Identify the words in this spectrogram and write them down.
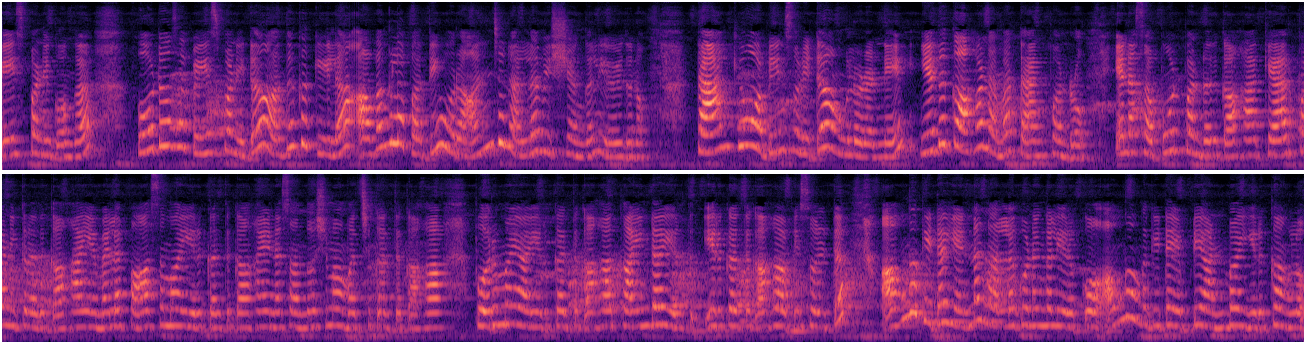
பேஸ்ட் பண்ணிக்கோங்க. ஃபோட்டோஸை பேஸ்ட் பண்ணிவிட்டு அதுக்கு கீழே அவங்கள பற்றி ஒரு அஞ்சு நல்ல விஷயங்கள் எழுதணும். தேங்க்யூ அப்படின்னு சொல்லிட்டு அவங்களோட நேம் எதுக்காக நம்ம தேங்க் பண்ணுறோம் என்னை சப்போர்ட் பண்ணுறதுக்காக கேர் பண்ணிக்கிறதுக்காக என் மேலே பாசமாக இருக்கிறதுக்காக என்னை சந்தோஷமாக வச்சுக்கிறதுக்காக பொறுமையாக இருக்கிறதுக்காக கைண்டாக இரு இருக்கிறதுக்காக அப்படி சொல்லிட்டு அவங்கக்கிட்ட என்ன நல்ல குணங்கள் இருக்கோ அவங்க அவங்கக்கிட்ட எப்படி அன்பாக இருக்காங்களோ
